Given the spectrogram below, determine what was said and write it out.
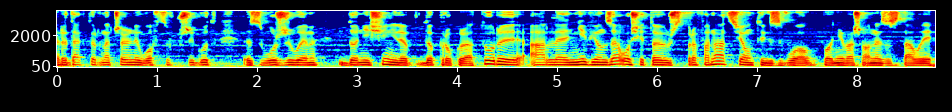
redaktor naczelny Łowców Przygód złożyłem doniesienie do, do prokuratury, ale nie wiązało się to już z profanacją tych zwłok, ponieważ one zostały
